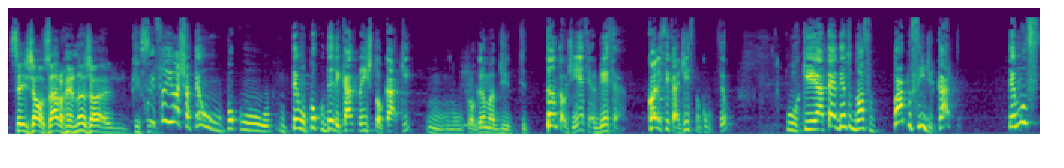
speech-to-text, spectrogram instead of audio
Vocês já usaram, Renan? Já... o que que aí eu acho até um pouco. um tema um pouco delicado pra gente tocar aqui, num num programa de, de tanta audiência, audiência qualificadíssima como o seu. Porque até dentro do nosso próprio sindicato, temos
